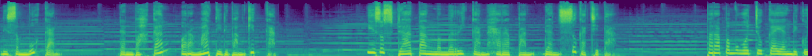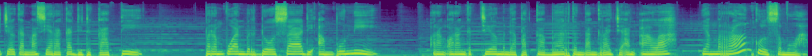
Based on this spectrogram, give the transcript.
disembuhkan, dan bahkan orang mati dibangkitkan. Yesus datang memberikan harapan dan sukacita. Para pemungut cukai yang dikucilkan masyarakat didekati, perempuan berdosa diampuni. Orang-orang kecil mendapat kabar tentang kerajaan Allah yang merangkul semua.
